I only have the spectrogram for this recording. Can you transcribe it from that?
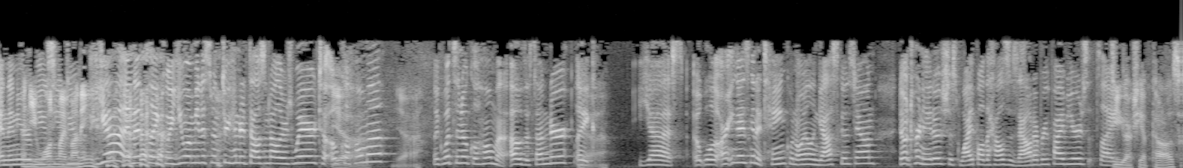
And then your And you reviews want my do- money? Yeah, and it's like, well, you want me to spend three hundred thousand dollars where to Oklahoma? Yeah. Like, what's in Oklahoma? Oh, the Thunder. Like, Yeah. Yes. Uh, well, aren't you guys going to tank when oil and gas goes down? Don't tornadoes just wipe all the houses out every five years? It's like. Do you actually have cars?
